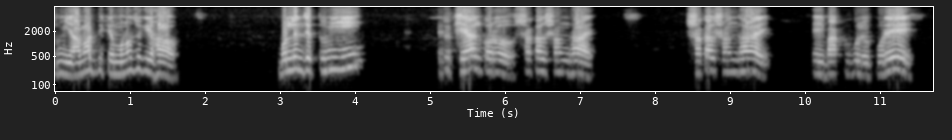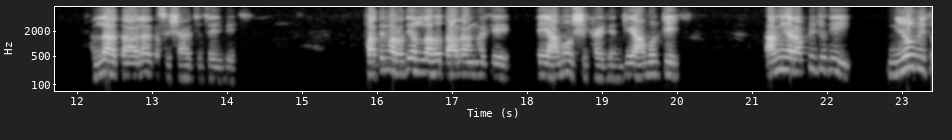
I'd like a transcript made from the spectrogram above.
তুমি আমার দিকে মনোযোগী হও। বললেন যে, তুমি একটু খেয়াল করো, সকাল সন্ধ্যায় সকাল সন্ধ্যায় এই বাক্যগুলো পড়ে আল্লাহ তাআলার কাছে সাহায্য চাইবে। ফাতেমা রদি আল্লাহ তালাকে এই আমল শিখাইলেন, যে আমলটি আমি আর আপনি যদি নিয়মিত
